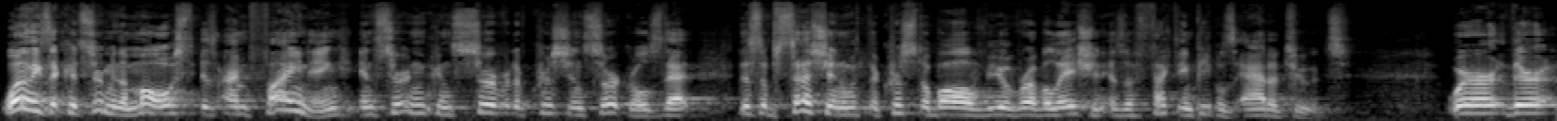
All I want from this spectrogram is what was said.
One of the things that concerns me the most is I'm finding in certain conservative Christian circles that this obsession with the crystal ball view of Revelation is affecting people's attitudes. Where they're,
